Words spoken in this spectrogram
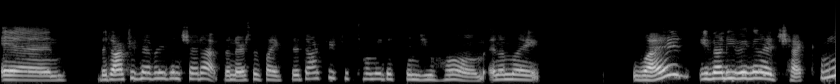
and the doctor never even showed up. The nurse was like, The doctor just told me to send you home. And I'm like, What? You're not even gonna check me?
